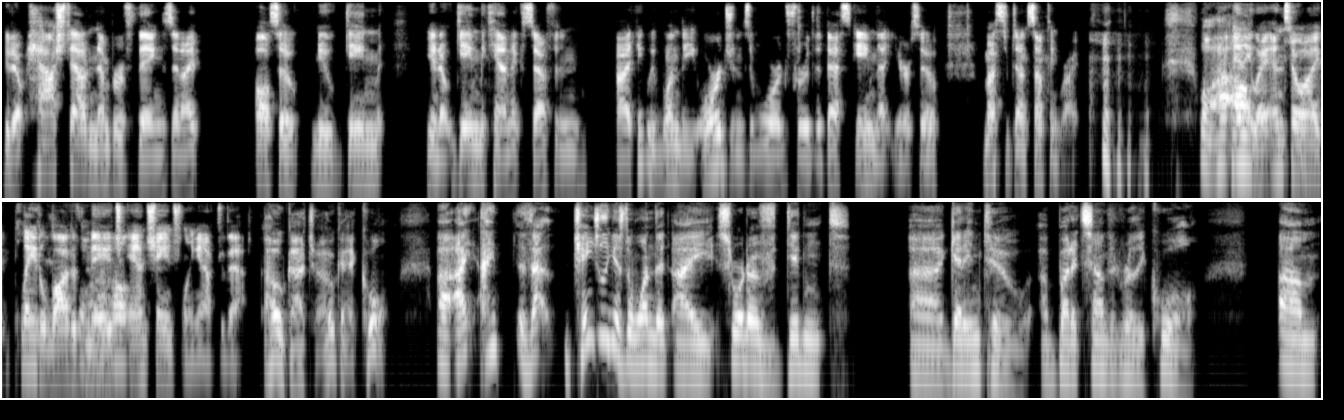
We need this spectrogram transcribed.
you know hashed out a number of things and I also new game you know game mechanic stuff and I think we won the Origins Award for the best game that year, so must have done something right. well, I'll, anyway, and so I played a lot of well, Mage I'll, and Changeling after that. Oh, gotcha. Okay, cool. Uh, I, I that Changeling is the one that I sort of didn't uh, get into, uh, but it sounded really cool. Um,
